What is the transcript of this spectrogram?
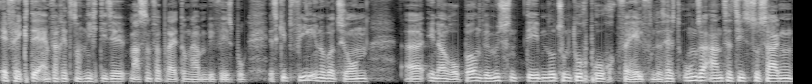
Effekte einfach jetzt noch nicht diese Massenverbreitung haben wie Facebook. Es gibt viel Innovation in Europa und wir müssen dem nur zum Durchbruch verhelfen. Das heißt, unser Ansatz ist zu sagen,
